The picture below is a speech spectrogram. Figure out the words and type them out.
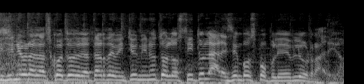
Sí, señora, a las 4 de la tarde, 21 minutos, los titulares en Voz Populi de Blue Radio.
